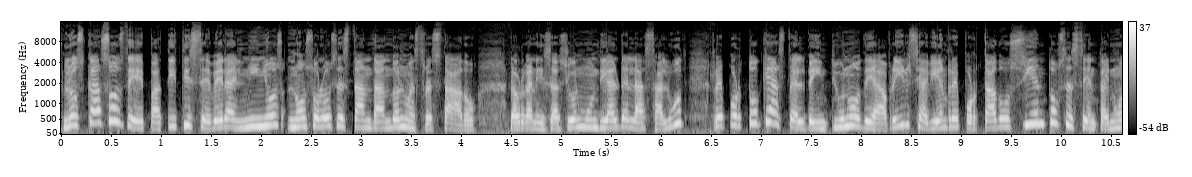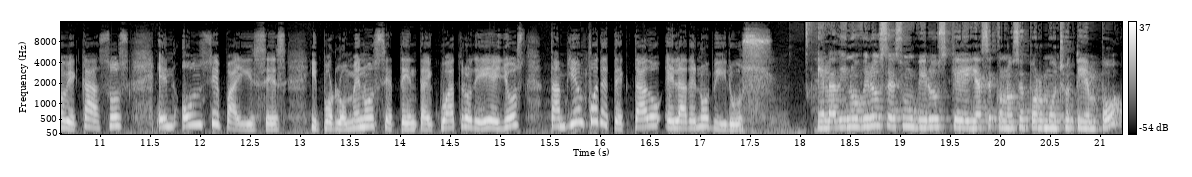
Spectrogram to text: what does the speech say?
Los casos de hepatitis severa en niños no solo se están dando en nuestro estado. La Organización Mundial de la Salud reportó que hasta el 21 de abril se habían reportado 169 casos en 11 países y por lo menos 74 de ellos también fue detectado el adenovirus. El adenovirus es un virus que ya se conoce por mucho tiempo.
